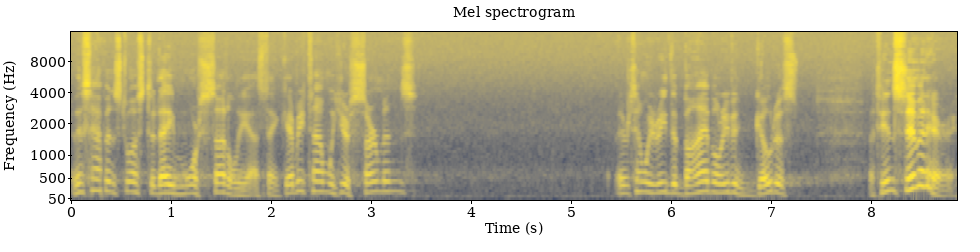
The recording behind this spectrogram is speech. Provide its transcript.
And this happens to us today more subtly, I think. Every time we hear sermons, every time we read the Bible or even go to attend seminary, every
